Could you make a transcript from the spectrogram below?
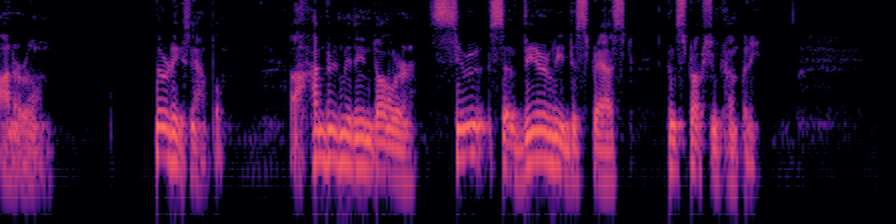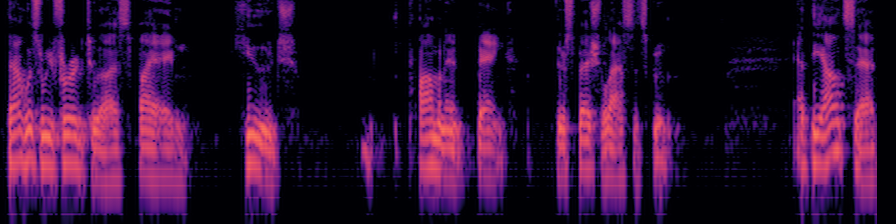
on our own. Third example a $100 million severely distressed construction company. That was referred to us by a huge, prominent bank, their special assets group. At the outset,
